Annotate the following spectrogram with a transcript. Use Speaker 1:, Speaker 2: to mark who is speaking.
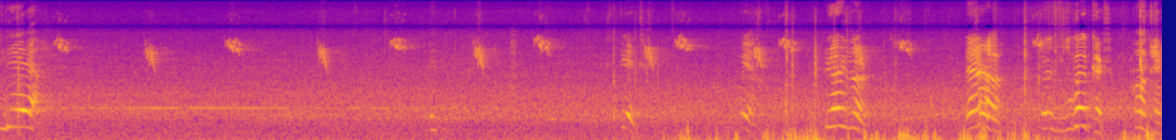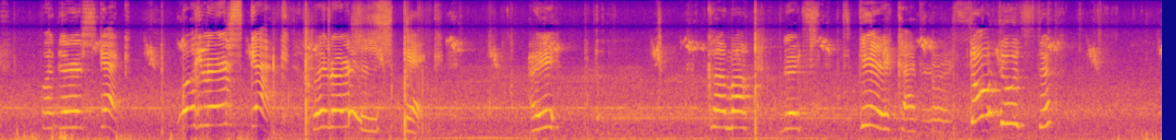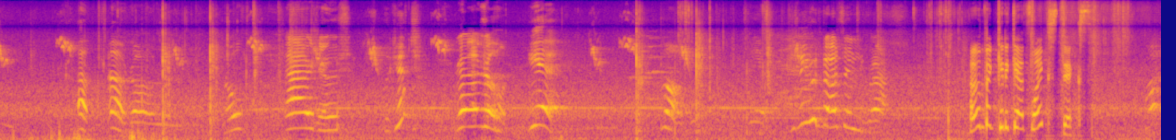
Speaker 1: Yeah. Cricket? No, yeah. No. Yeah. He even does in the grass.
Speaker 2: I don't think kitty cats like sticks.
Speaker 1: What?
